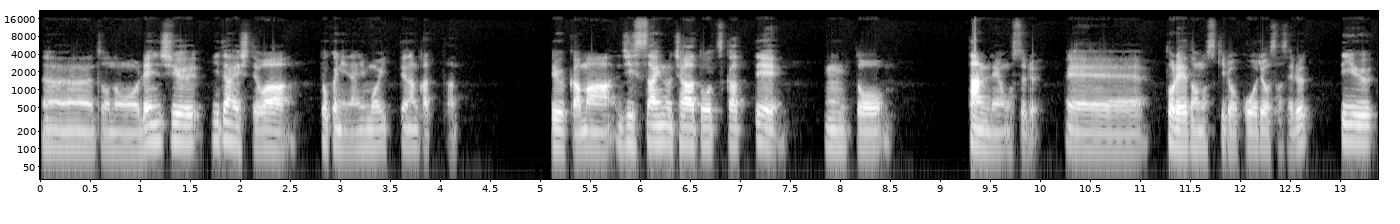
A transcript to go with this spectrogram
うん、その練習に対しては特に何も言ってなかったっていうか、まあ、実際のチャートを使って、うんと、鍛錬をする、えー、トレードのスキルを向上させるっていう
